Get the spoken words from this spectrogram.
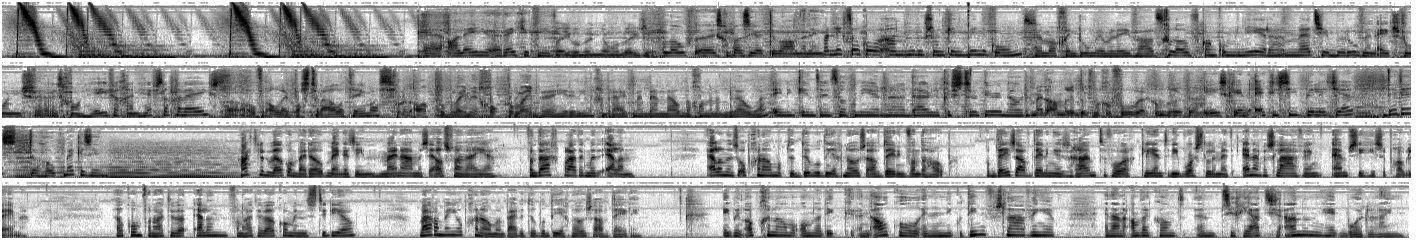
Uh, alleen reed je het niet. Hé, hey, waar ben ik nou mee bezig? Geloof uh, is gebaseerd op de behandeling. Maar het ligt ook al aan hoe zo'n kind binnenkomt. Helemaal geen doel meer in mijn leven had. Geloof kan combineren met je beroep. Mijn eetstoornis uh, is gewoon hevig en heftig geweest. over allerlei pastorale thema's. Voor een alkprobleem en gokprobleem. Ik heb heroïne gebruikt, maar ik ben wel begonnen met blowen. Het ene kind heeft wat meer duidelijke structuur nodig. Met andere drugs mijn gevoel weg kon drukken. Eerst keer een ecstasy-pilletje. Dit is de Hoop Magazine. Hartelijk welkom bij de Hoop Magazine. Mijn naam is Els van Weijen. Vandaag praat ik met Ellen. Ellen is opgenomen op de dubbeldiagnoseafdeling van De Hoop. Op deze afdeling is ruimte voor cliënten die worstelen met en een verslaving en psychische problemen. Welkom van harte, Ellen, van harte welkom in de studio. Waarom ben je opgenomen bij de dubbeldiagnoseafdeling? Ik ben opgenomen omdat ik een alcohol- en een nicotineverslaving heb. En aan de andere kant een psychiatrische aandoening heet borderline.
